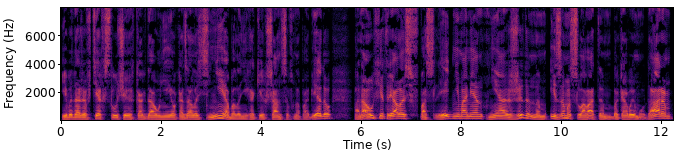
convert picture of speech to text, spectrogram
ибо даже в тех случаях, когда у нее, казалось, не было никаких шансов на победу, она ухитрялась в последний момент неожиданным и замысловатым боковым ударом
